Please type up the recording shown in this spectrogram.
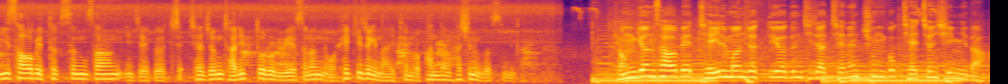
이 사업의 특성상 이제 그 재- 재정 자립도를 위해서는 뭐 획기적인 아이템으로 판단을 하시는 것 같습니다. 경견 사업에 제일 먼저 뛰어든 지자체는 충북 제천시입니다.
